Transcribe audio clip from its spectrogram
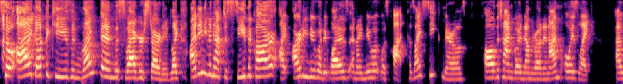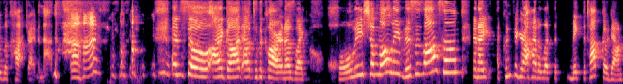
so I got the keys and right then the swagger started. Like I didn't even have to see the car. I already knew what it was and I knew it was hot cuz I see Camaros all the time going down the road and I'm always like I would look hot driving that. Uh-huh. and so I got out to the car and I was like, holy shamoli, this is awesome. And I, I couldn't figure out how to let the make the top go down.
